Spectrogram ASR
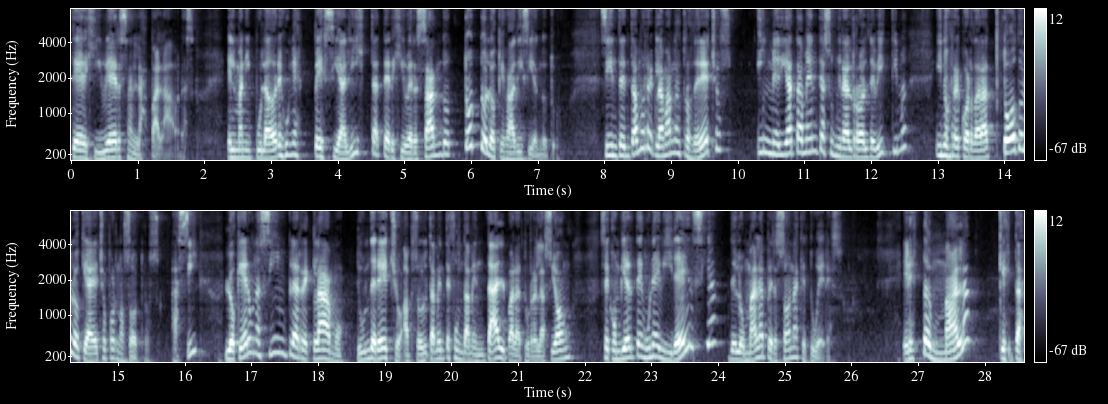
Tergiversan las palabras. El manipulador es un especialista tergiversando todo lo que va diciendo tú. Si intentamos reclamar nuestros derechos, inmediatamente asumirá el rol de víctima y nos recordará todo lo que ha hecho por nosotros. Así, lo que era un simple reclamo de un derecho absolutamente fundamental para tu relación, se convierte en una evidencia de lo mala persona que tú eres. Eres tan mala que estás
